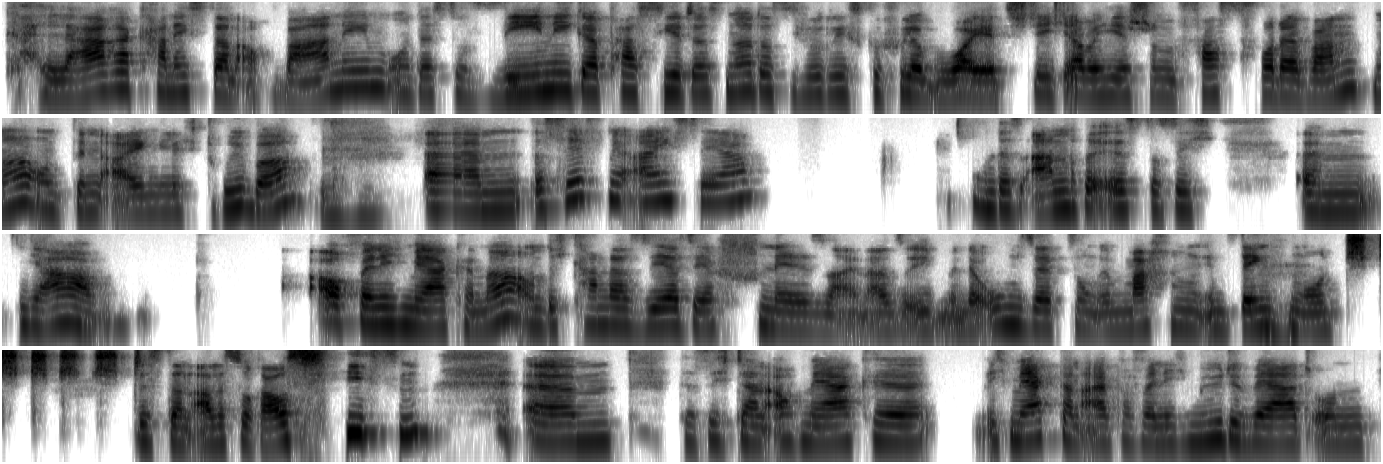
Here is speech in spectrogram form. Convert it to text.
klarer kann ich es dann auch wahrnehmen und desto weniger passiert es, ne, dass ich wirklich das Gefühl habe, boah, jetzt stehe ich aber hier schon fast vor der Wand ne, und bin eigentlich drüber. Mhm. Ähm, das hilft mir eigentlich sehr. Und das andere ist, dass ich ähm, ja, auch wenn ich merke, ne, und ich kann da sehr, sehr schnell sein, also eben in der Umsetzung, im Machen, im Denken mhm. und das dann alles so rausschießen, ähm, dass ich dann auch merke, ich merke dann einfach, wenn ich müde werde und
